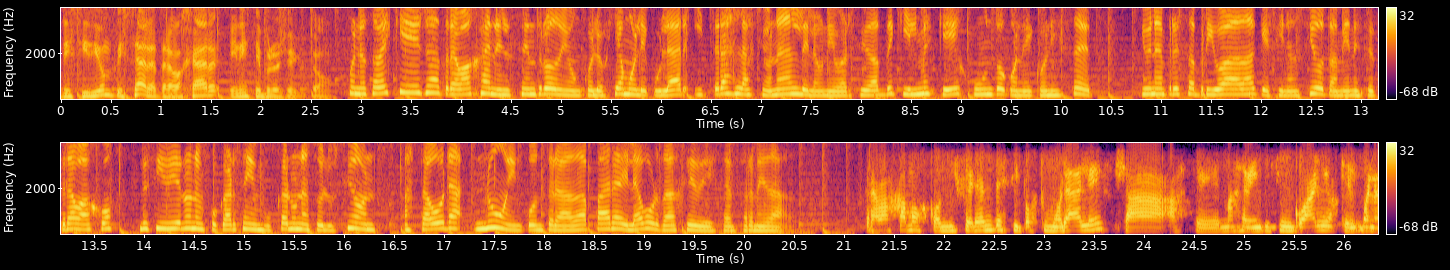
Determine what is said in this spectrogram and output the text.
decidió empezar a trabajar en este proyecto? Bueno, sabés que ella trabaja en el Centro de Oncología Molecular y Translacional de la Universidad de Quilmes, que junto con el CONICET y una empresa privada que financió también este trabajo, decidieron enfocarse en buscar una solución hasta ahora no encontrada para el abordaje de esta enfermedad trabajamos con diferentes tipos tumorales ya hace más de 25 años, que bueno,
